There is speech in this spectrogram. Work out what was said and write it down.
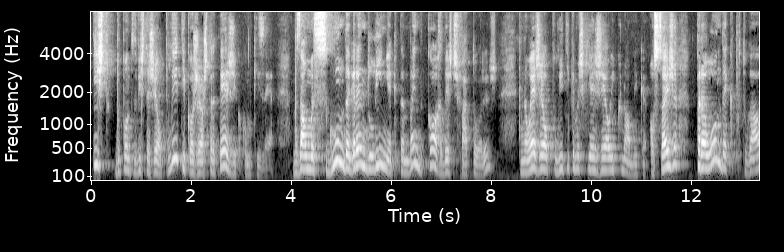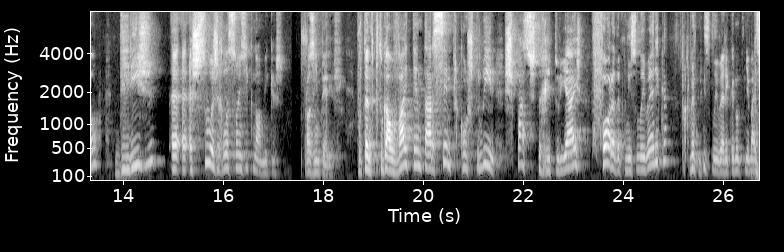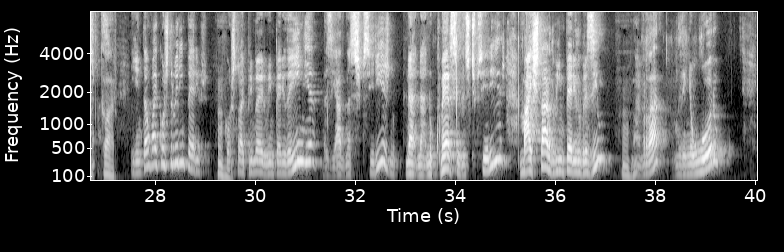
Isto do ponto de vista geopolítico ou geoestratégico, como quiser. Mas há uma segunda grande linha que também decorre destes fatores, que não é geopolítica, mas que é geoeconómica. Ou seja, para onde é que Portugal dirige a, a, as suas relações económicas para os impérios. Portanto, Portugal vai tentar sempre construir espaços territoriais fora da Península Ibérica, porque na Península Ibérica não tinha mais espaço. Claro. E então vai construir impérios. Uhum. Constrói primeiro o Império da Índia, baseado nas especiarias, no, na, na, no comércio das especiarias. Mais tarde o Império do Brasil, uhum. não é verdade? Onde vinha o ouro.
